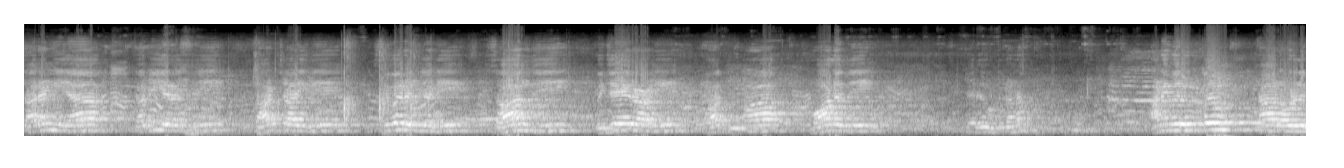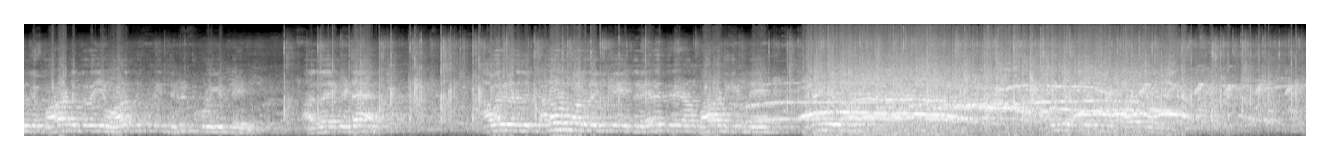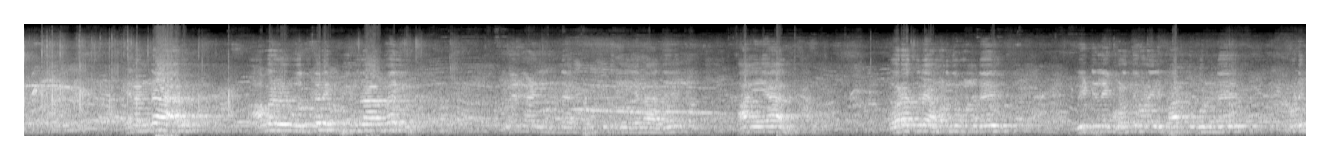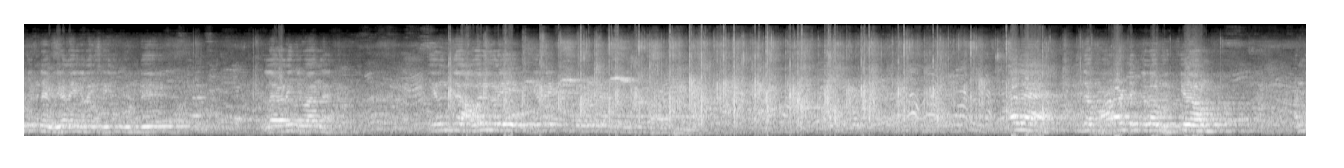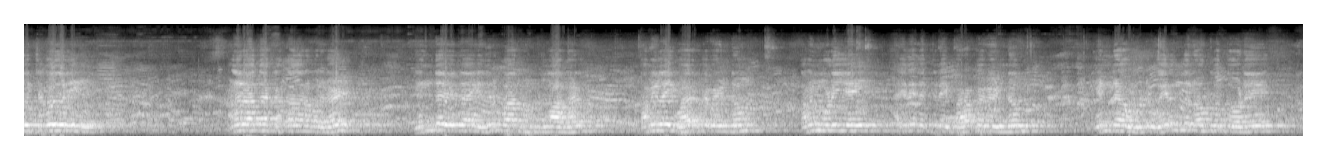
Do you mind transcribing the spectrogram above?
சரண்யா கவியரசி சாட்சாயினி சிவரஞ்சனி சாந்தி விஜயராணி பத்மா மாலதி அனைவருக்கும் நான் அவர்களுக்கு பாராட்டுக்களையும் வாழ்த்துக்களையும் தெரிவித்துக் கொள்கின்றேன். அதை விட அவர்களது கணவன்மார்களுக்கு இந்த நேரத்தில் நான் பாராட்டுகின்றேன். ஏனென்றால் அவர்கள் ஒத்துழைப்பு இல்லாமல் இவர்கள் இந்த பணியை செய்ய இயலாது. ஆகையால் ஓரத்தில் அமர்ந்து கொண்டு வீட்டிலே குழந்தைகளை பார்த்து கொண்டு கொடுக்கின்ற வேலைகளை செய்து கொண்டு எல்லா வேலையும் வாங்க. இருந்து அவர்களை வேலைக்கு இந்த பாராட்டுக்கெல்லாம் முக்கியம். அன்பு சகோதரி அனுராதா கங்காதர் அவர்கள் எந்தவித எதிர்பார்ப்பும் இல்லாமல் தமிழை வளர்க்க வேண்டும் தமிழ் மொழியை அயலகத்திலே பரப்ப வேண்டும் என்ற ஒரு உயர்ந்த நோக்கத்தோடு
